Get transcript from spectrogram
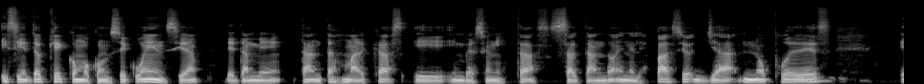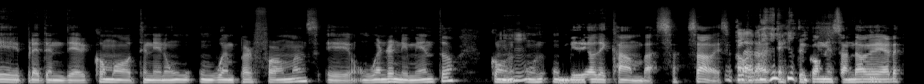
y, siento que como consecuencia de también tantas marcas e inversionistas saltando en el espacio, ya no puedes... Mm. Eh, pretender como tener un, buen performance, eh, un buen rendimiento con un, un, video de Canvas, ¿sabes? Ahora estoy comenzando a ver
